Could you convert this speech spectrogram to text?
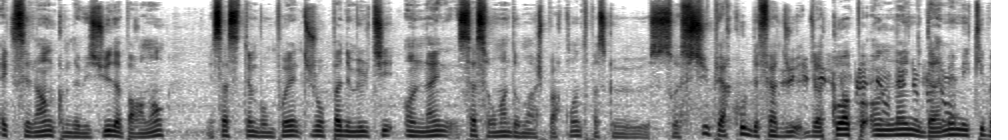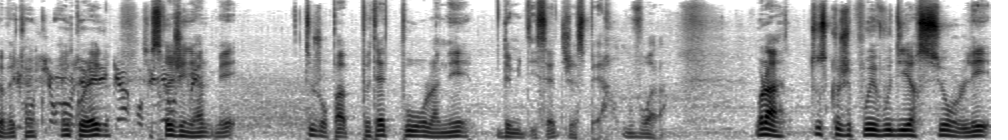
excellent, comme d'habitude, apparemment. Et ça, c'est un bon point. Toujours pas de multi online. Ça, c'est vraiment dommage, par contre, parce que ce serait super cool de faire du, de la coop online dans la même équipe avec un, un collègue. Ce serait génial, mais Toujours pas. Peut-être pour l'année 2017, j'espère. Voilà. Voilà, tout ce que je pouvais vous dire sur les,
